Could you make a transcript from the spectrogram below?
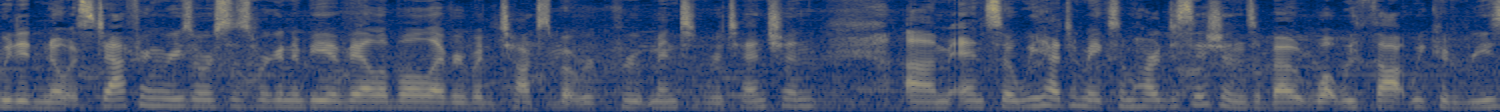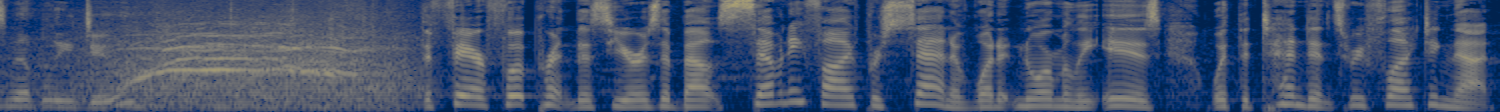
We didn't know what staffing resources were going to be available. Everybody talks about recruitment and retention. Um, and so we had to make some hard decisions about what we thought we could reasonably do. The fair footprint this year is about 75% of what it normally is, with attendance reflecting that.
